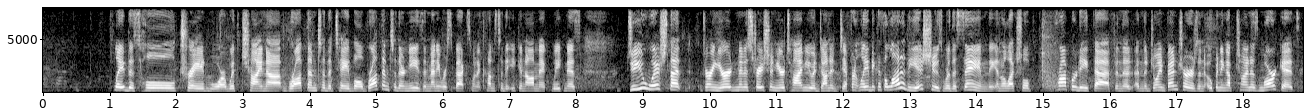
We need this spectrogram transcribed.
played this whole trade war with China, brought them to the table, brought them to their knees in many respects when it comes to the economic weakness. Do you wish that during your administration, your time, you had done it differently? Because a lot of the issues were the same the intellectual property theft and the, and the joint ventures and opening up China's markets.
